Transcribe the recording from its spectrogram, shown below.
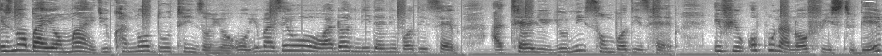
it's not by your mind. You cannot do things on your own. You might say, Oh, I don't need anybody's help. I tell you, you need somebody's help. If you open an office today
